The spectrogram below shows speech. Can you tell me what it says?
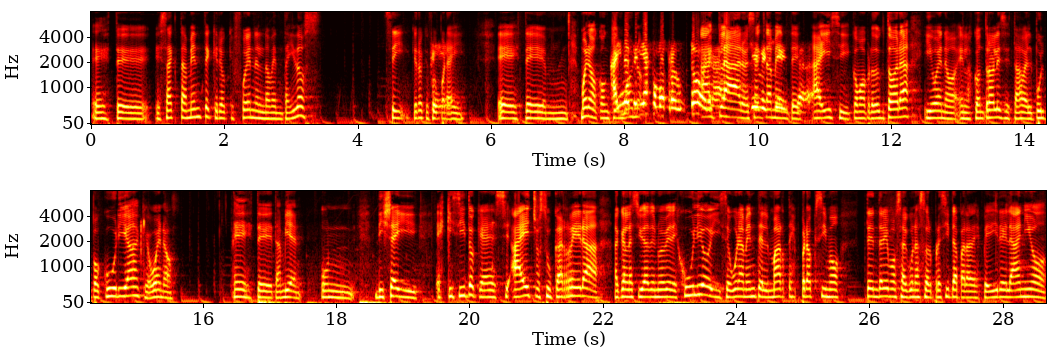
este, exactamente creo que fue en el 92. Sí, creo que fue por ahí. Este, bueno, con quien Ahí me vos no- tenías como productora. Ah, claro, exactamente. Ahí sí, como productora. Y bueno, en los controles estaba el Pulpo Curia, que bueno, este también un DJ exquisito que es- ha hecho su carrera acá en la ciudad de 9 de julio y seguramente el martes próximo tendremos alguna sorpresita para despedir el año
